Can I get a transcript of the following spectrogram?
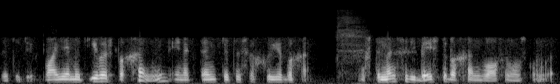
dit te doen. Maar jy moet iewers begin en ek dink dit is 'n goeie begin. Of ten minste die beste begin waarvan ons kon hoop.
